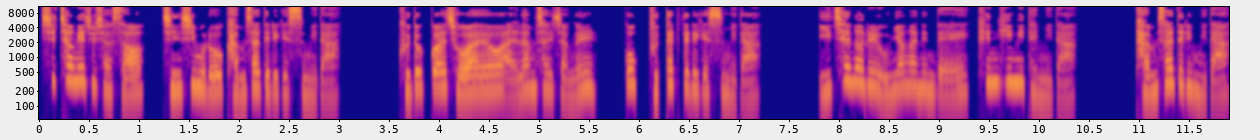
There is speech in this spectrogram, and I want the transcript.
시청해주셔서 진심으로 감사드리겠습니다. 구독과 좋아요 알람 설정을 꼭 부탁드리겠습니다. 이 채널을 운영하는 데에 큰 힘이 됩니다. 감사드립니다.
